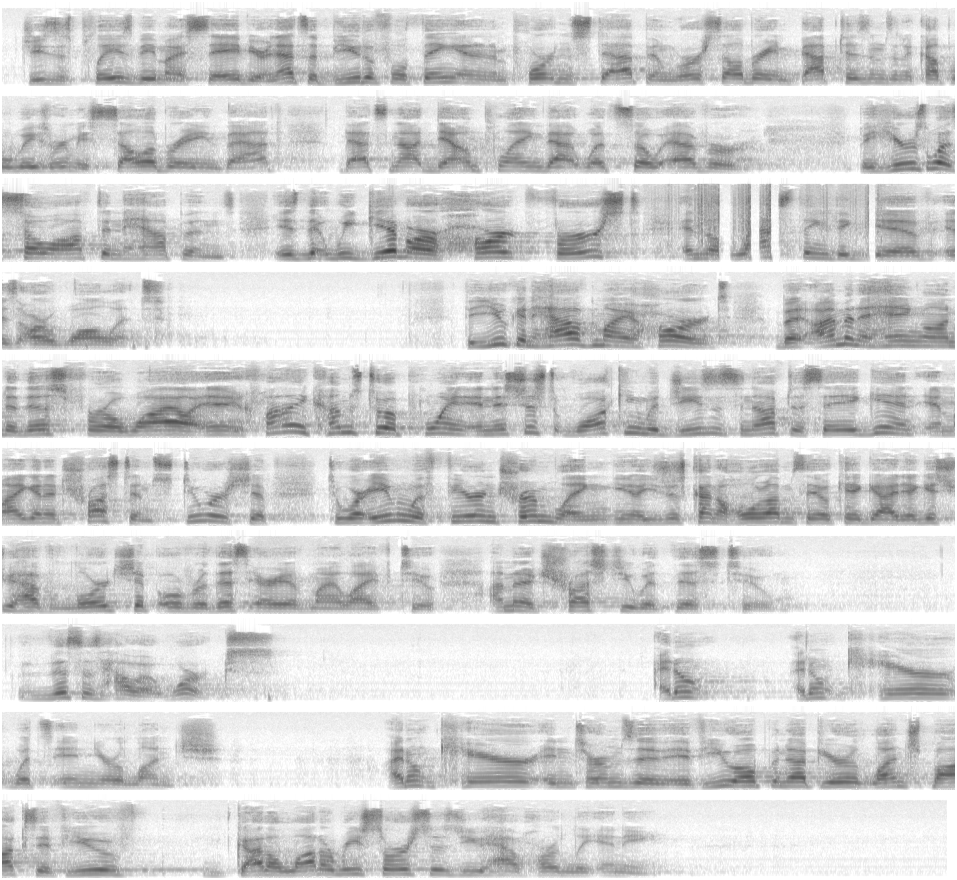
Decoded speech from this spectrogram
Jesus, please be my Savior. And that's a beautiful thing and an important step. And we're celebrating baptisms in a couple weeks. We're going to be celebrating that. That's not downplaying that whatsoever. But here's what so often happens is that we give our heart first, and the last thing to give is our wallet. That you can have my heart, but I'm going to hang on to this for a while. And it finally comes to a point, and it's just walking with Jesus enough to say again, Am I going to trust him? Stewardship, to where even with fear and trembling, you know, you just kind of hold up and say, Okay, God, I guess you have lordship over this area of my life too. I'm going to trust you with this too. This is how it works. I don't, I don't care what's in your lunch. I don't care in terms of if you open up your lunchbox, if you've got a lot of resources, you have hardly any.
